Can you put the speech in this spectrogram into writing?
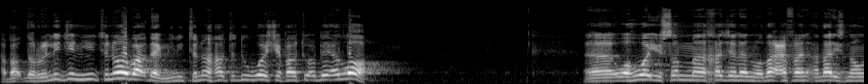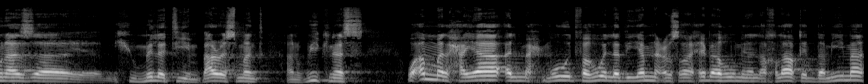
About the religion, you need to know about them. You need to know how to do worship, how to obey Allah. وهو يسمى خجلا وضعفا and that is known as uh, humility, embarrassment and weakness واما الحياء المحمود فهو الذي يمنع صاحبه من الاخلاق الذميمه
